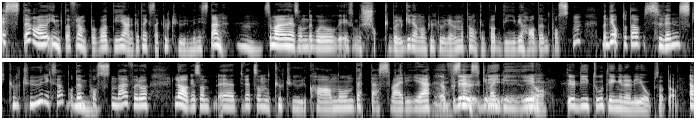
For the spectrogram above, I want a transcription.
SD har jo ymta frampå på at de gjerne kunne tenke seg kulturministeren. Mm. Som er jo helt sånn, Det går jo liksom sjokkbølger gjennom kulturlivet med tanken på at de vil ha den posten. Men de er opptatt av svensk kultur. ikke sant? Og den mm. posten der for å lage en sånn, eh, du vet, sånn kulturkanon, dette er Sverige, ja, svenske de, verdier. Ja. Det er jo de to tingene de er opptatt av. Ja,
